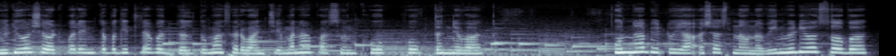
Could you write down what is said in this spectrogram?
व्हिडिओ शेवटपर्यंत बघितल्याबद्दल तुम्हा सर्वांचे मनापासून खूप खूप धन्यवाद. पुन्हा भेटूया अशाच नवनवीन व्हिडिओसोबत.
